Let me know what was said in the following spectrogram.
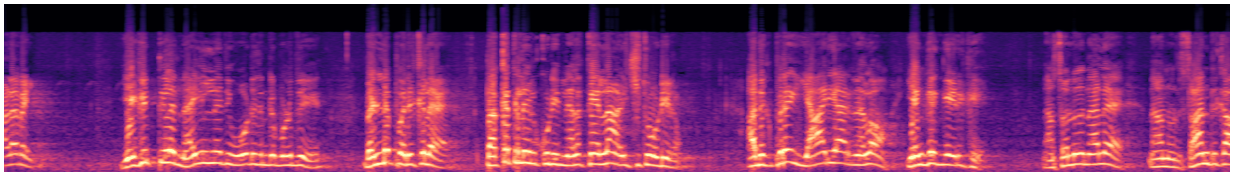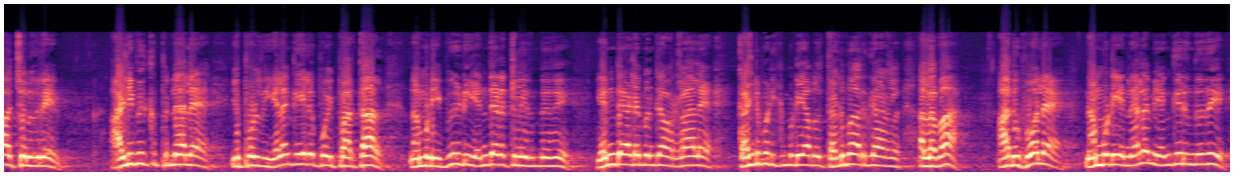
அளவை. எகிப்தில் நைல் நதி ஓடுகின்ற பொழுது வெள்ளப்பெருக்கில் பக்கத்தில் இருக்கக்கூடிய நிலத்தையெல்லாம் அழிச்சிட்டு ஓடிடும் அதுக்கு பிறகு யார் யார் நிலம் எங்கெங்கே இருக்கு? நான் சொல்லுவதனால நான் ஒரு சான்றுக்காக சொல்லுகிறேன். அழிவுக்கு பின்னால இப்பொழுது இலங்கையில் போய் பார்த்தால் நம்முடைய வீடு எந்த இடத்தில் இருந்தது எந்த இடம் என்று அவர்களால் கண்டுபிடிக்க முடியாமல் தடுமாறுகிறார்கள் அல்லவா? அதுபோல நம்முடைய நிலம் எங்கிருந்தது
